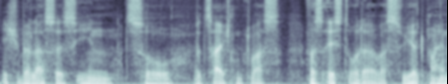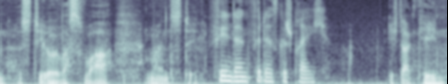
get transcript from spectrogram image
Ich überlasse es Ihnen zu bezeichnen, was, was ist oder was wird mein Stil oder was war mein Stil. Vielen Dank für das Gespräch. Ich danke Ihnen.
